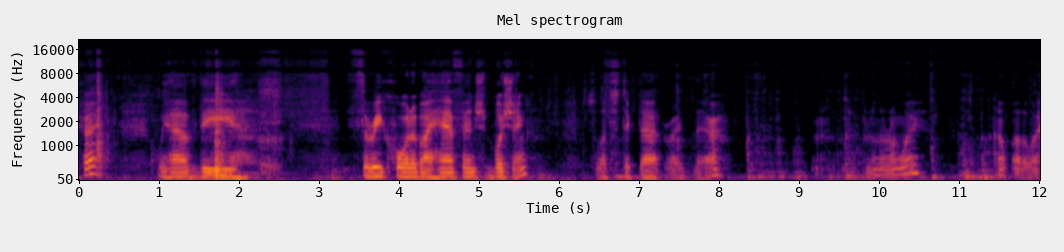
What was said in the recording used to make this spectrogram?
Okay. We have the three quarter by half inch bushing. So let's stick that right there. Put it on the wrong way? No, other way.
